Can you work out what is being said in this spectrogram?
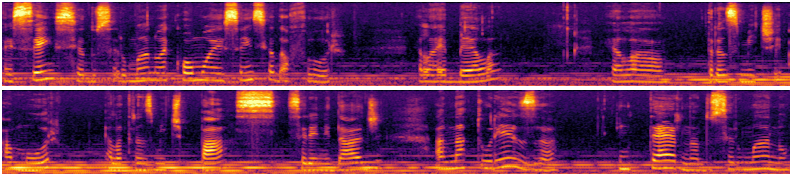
a essência do ser humano é como a essência da flor. Ela é bela, ela transmite amor, ela transmite paz, serenidade. A natureza interna do ser humano,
